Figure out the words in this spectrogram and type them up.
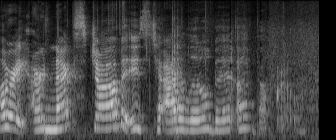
All right, our next job is to add a little bit of Velcro.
